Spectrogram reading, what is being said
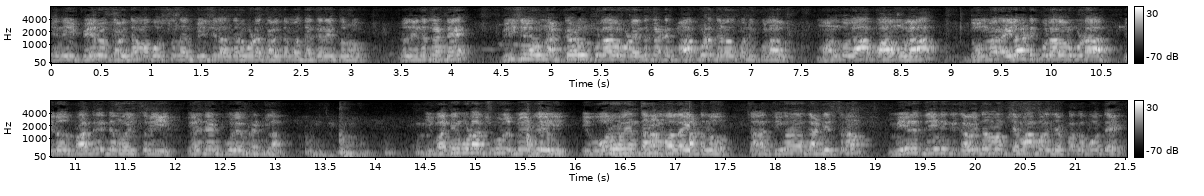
నేను ఈ పేరు కవితమ్మకు వస్తుందని బీసీలు అందరూ కూడా కవితమ్మ దగ్గర అవుతారు ఈరోజు ఎందుకంటే బీసీలో ఉన్న అట్టాడు కులాలు కూడా ఎందుకంటే మాకు కూడా తెలియదు కొన్ని కులాలు. మందుల పాముల దోమర ఇలాంటి కులాలను కూడా ఈరోజు ప్రాతినిధ్యం వహిస్తున్నాయి ఈ యునైటెడ్ పూలే ఫ్రంట్ లా. ఇవన్నీ కూడా చూ మీకు ఈ- ఓర్వలేని తనం వల్ల ఈ చాలా తీవ్రంగా ఖండిస్తున్నాం. మీరు దీనికి కవితమ్మ క్షమాపణ చెప్పకపోతే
